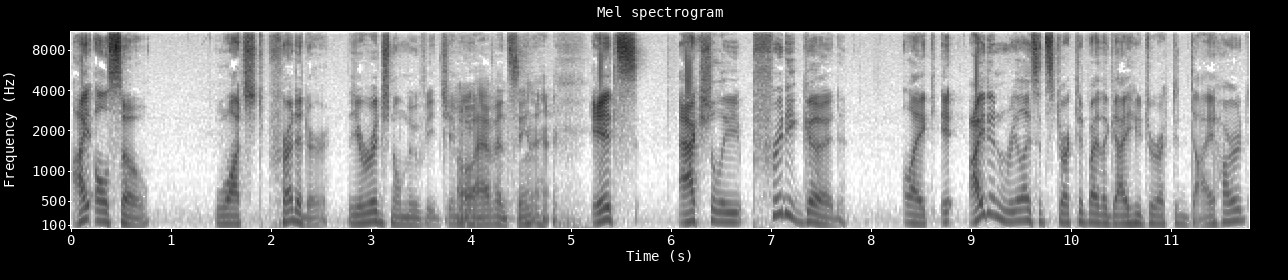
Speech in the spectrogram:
I also watched Predator, the original movie, Jimmy Oh, I haven't seen it. it's actually pretty good. Like it, I didn't realize it's directed by the guy who directed Die Hard.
